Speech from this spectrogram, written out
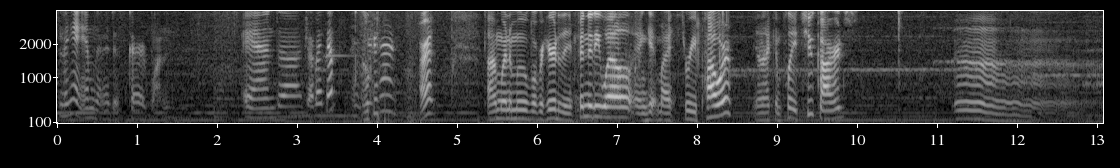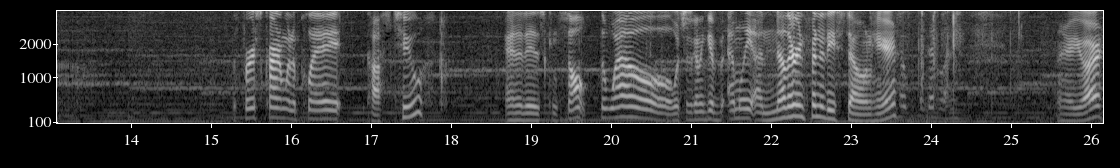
I think I am going to discard one. And uh, draw back up. And it's Okay. your turn. All right. I'm going to move over here to the Infinity Well and get my three power, and I can play two cards. Uh, the first card I'm going to play costs two, and it is Consult the Well, which is going to give Emily another Infinity Stone here. Hope it's a good one. There you are.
